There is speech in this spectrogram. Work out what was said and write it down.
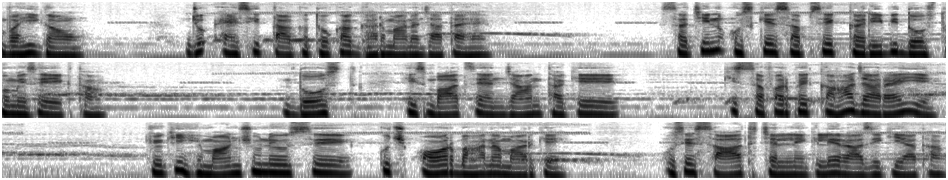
वही गाँव जो ऐसी ताकतों का घर माना जाता है। सचिन उसके सबसे करीबी दोस्तों में से एक था। दोस्त इस बात से अनजान था कि किस सफ़र पे कहाँ जा रहा है ये? क्योंकि हिमांशु ने उससे कुछ और बहाना मार के उसे साथ चलने के लिए राज़ी किया था।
